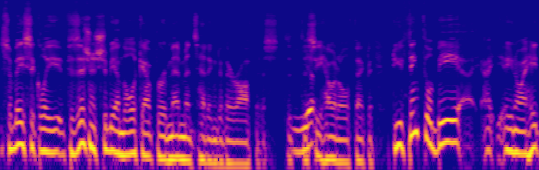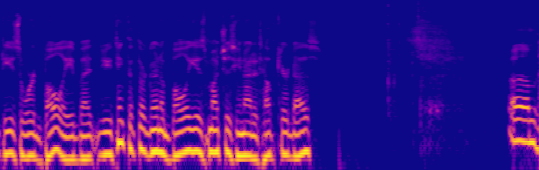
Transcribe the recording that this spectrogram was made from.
so basically, physicians should be on the lookout for amendments heading to their office to, to yep. see how it'll affect it. Do you think there'll be, I, you know, I hate to use the word bully, but do you think that they're going to bully as much as United Healthcare does? Um,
